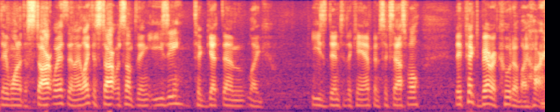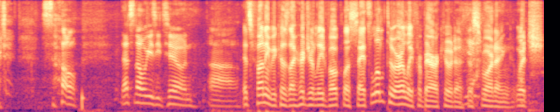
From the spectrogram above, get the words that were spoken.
they wanted to start with, and I like to start with something easy to get them like eased into the camp and successful. They picked Barracuda by heart, so that's no easy tune. Uh, It's funny because I heard your lead vocalist say it's a little too early for Barracuda this morning, which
